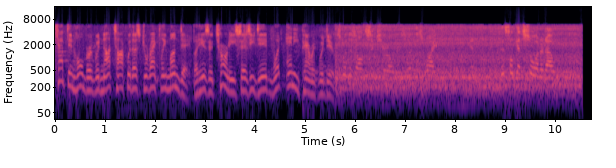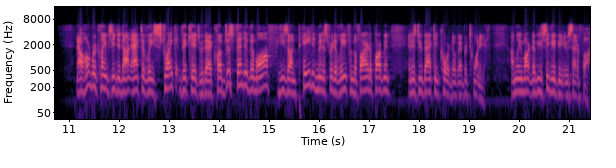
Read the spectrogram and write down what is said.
Captain Holmberg would not talk with us directly Monday, but his attorney says he did what any parent would do. He's with his own six-year-old. He's with his wife. And this will get sorted out. Now, Holmberg claims he did not actively strike the kids with that club, just fended them off. He's on paid administrative leave from the fire department and is due back in court November 20th. I'm Lee Martin, WCVB News Center 5.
